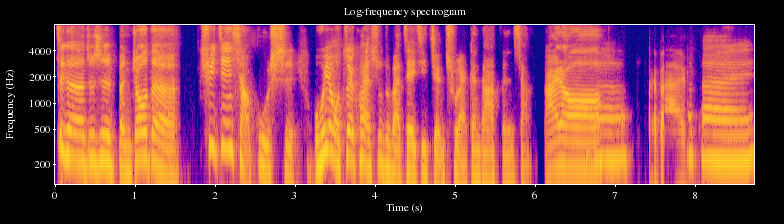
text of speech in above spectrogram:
这个就是本周的区间小故事，我会用我最快的速度把这一集剪出来跟大家分享。拜喽，拜拜，拜拜。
